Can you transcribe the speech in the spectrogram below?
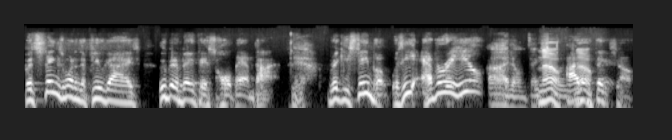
But Sting's one of the few guys who've been a babyface the whole damn time. Yeah. Ricky Steamboat, was he ever a heel? I don't think No. so. I No. don't think so.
